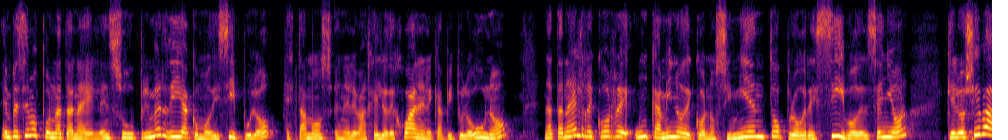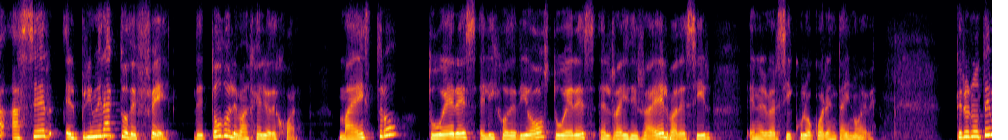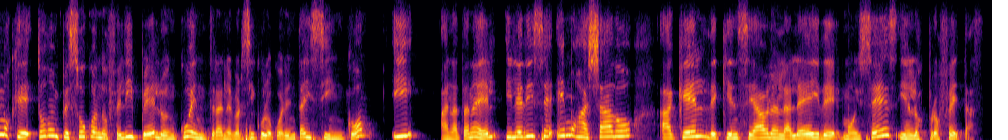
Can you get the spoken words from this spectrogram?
Empecemos por Natanael. En su primer día como discípulo, estamos en el Evangelio de Juan, en el capítulo 1, Natanael recorre un camino de conocimiento progresivo del Señor que lo lleva a ser el primer acto de fe de todo el Evangelio de Juan. Maestro, tú eres el Hijo de Dios, tú eres el Rey de Israel, va a decir en el versículo 49. Pero notemos que todo empezó cuando Felipe lo encuentra en el versículo 45 y a Natanael y le dice, hemos hallado a aquel de quien se habla en la ley de Moisés y en los profetas.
